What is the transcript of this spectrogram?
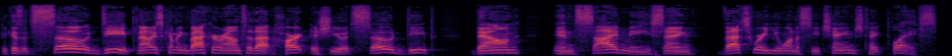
because it's so deep. Now he's coming back around to that heart issue. It's so deep down inside me. He's saying, That's where you want to see change take place.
